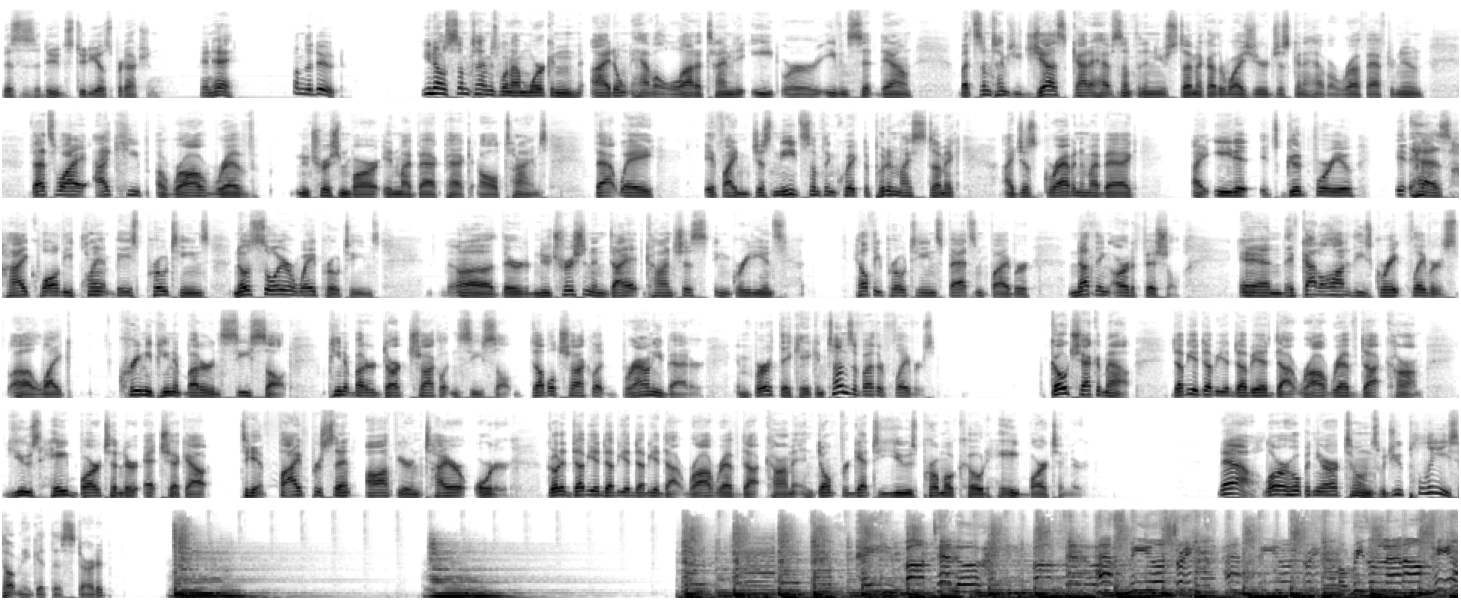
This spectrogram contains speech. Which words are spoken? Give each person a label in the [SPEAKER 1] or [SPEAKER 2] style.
[SPEAKER 1] This is a Dude Studios production. And hey, I'm the dude.
[SPEAKER 2] You know, sometimes when I'm working, I don't have a lot of time to eat or even sit down. But sometimes you just got to have something in your stomach, otherwise, you're just going to have a rough afternoon. That's why I keep a Raw Rev nutrition bar in my backpack at all times. That way, if I just need something quick to put in my stomach, I just grab it in my bag, I eat it, it's good for you. It has high quality plant based proteins, no soy or whey proteins. Uh, they're nutrition and diet conscious ingredients, healthy proteins, fats, and fiber, nothing artificial. And they've got a lot of these great flavors uh, like creamy peanut butter and sea salt, peanut butter dark chocolate and sea salt, double chocolate brownie batter, and birthday cake, and tons of other flavors. Go check them out. www.rawrev.com. Use Hey Bartender at checkout to get 5% off your entire order. Go to www.rawrev.com and don't forget to use promo code Hey Bartender. Now, Laura Hope in the Arctones, would you please help me get this started?
[SPEAKER 3] Hey bartender, pass me a drink. A reason that I'm here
